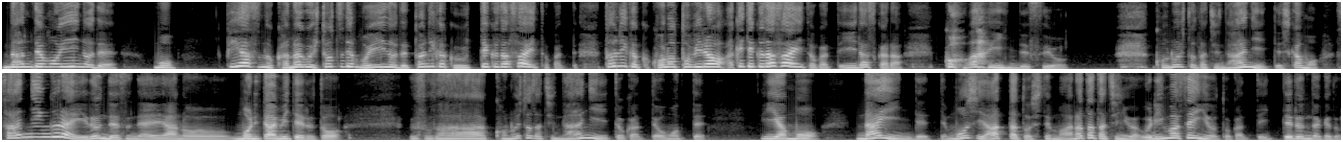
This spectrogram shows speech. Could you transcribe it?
う何でもいいので、もうピアスの金具一つでもいいので、とにかく売ってくださいとかって、とにかくこの扉を開けてくださいとかって言い出すから、怖いんですよ。この人たち何って、しかも3人ぐらいいるんですね。あの、モニター見てると。嘘だ、この人たち何とかって思って。いやもう、ないんでって、もしあったとしてもあなたたちには売りませんよとかって言ってるんだけど、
